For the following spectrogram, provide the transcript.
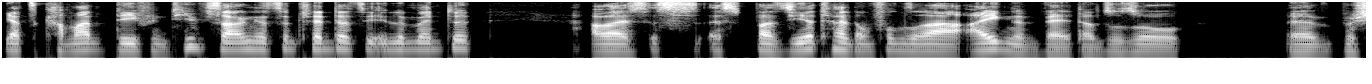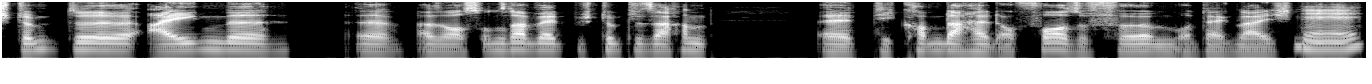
jetzt kann man definitiv sagen, es sind Fantasy-Elemente, aber es ist, es basiert halt auf unserer eigenen Welt. Also so äh, bestimmte eigene, äh, also aus unserer Welt bestimmte Sachen, äh, die kommen da halt auch vor, so Firmen und dergleichen. Mhm.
